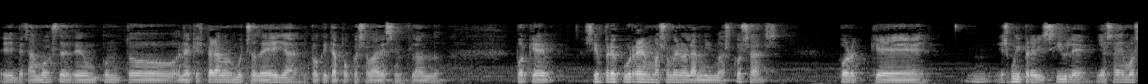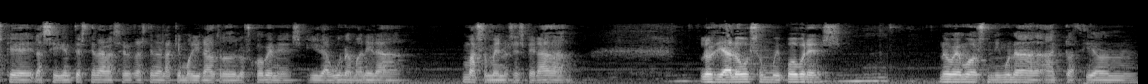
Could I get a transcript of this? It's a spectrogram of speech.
Empezamos desde un punto en el que esperamos mucho de ella y poquito a poco se va desinflando. Porque siempre ocurren más o menos las mismas cosas, porque es muy previsible, ya sabemos que la siguiente escena va a ser la escena en la que morirá otro de los jóvenes y de alguna manera más o menos esperada. Los diálogos son muy pobres, no vemos ninguna actuación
